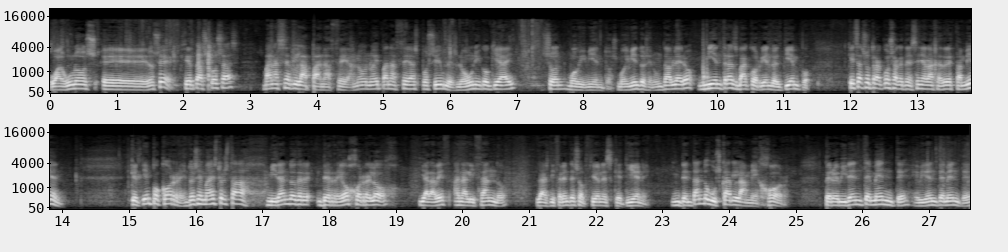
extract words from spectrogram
o algunos, eh, no sé, ciertas cosas van a ser la panacea. No, no hay panaceas posibles. Lo único que hay son movimientos. Movimientos en un tablero mientras va corriendo el tiempo. Que esa es otra cosa que te enseña el ajedrez también. Que el tiempo corre. Entonces el maestro está mirando de, de reojo el reloj y a la vez analizando las diferentes opciones que tiene. Intentando buscar la mejor. Pero evidentemente, evidentemente,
